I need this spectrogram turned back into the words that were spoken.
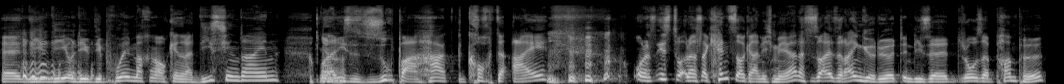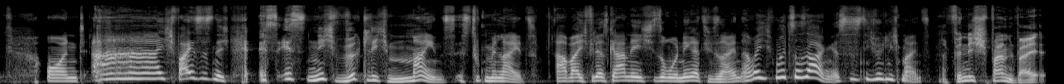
äh, die, die, und die, die Polen machen auch gerne Radieschen rein. Und dann dieses super hart gekochte Ei. Und das isst du, das erkennst du auch gar nicht mehr. Das ist so alles reingerührt in diese rosa Pampe. Und, ah, ich weiß es nicht. Es ist nicht wirklich meins. Es tut mir leid. Aber ich will das gar nicht so negativ sein. Aber ich will es nur sagen. Es ist nicht wirklich meins. Finde ich spannend, weil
